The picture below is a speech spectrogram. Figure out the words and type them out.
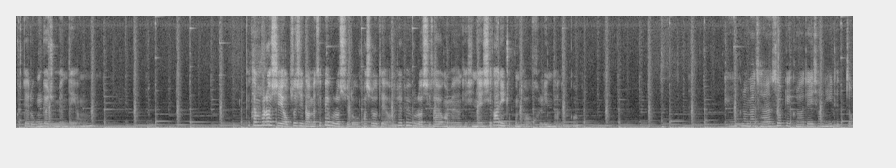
그대로 옮겨주면 돼요. 패턴 브러쉬 없으시다면 세페 브러쉬로 하셔도 돼요. 세페 브러쉬 사용하면 대신에 시간이 조금 더 걸린다는 거 자연스럽게 그라데이션이 됐죠?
